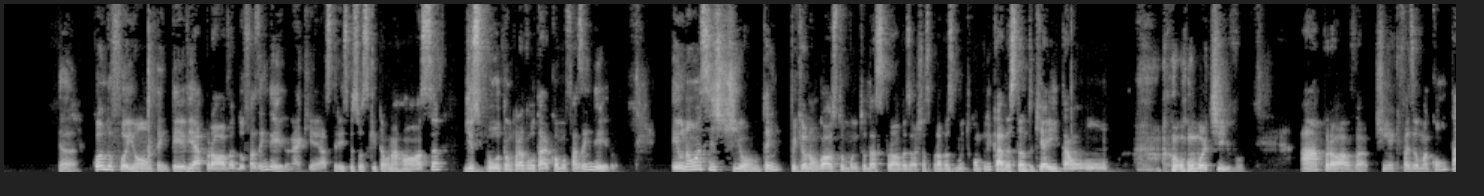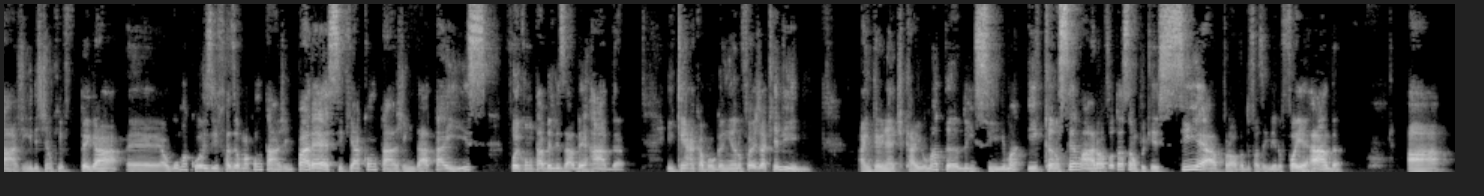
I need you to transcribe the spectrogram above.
Tá. Quando foi ontem, teve a prova do fazendeiro, né? Que é as três pessoas que estão na roça disputam para voltar como fazendeiro. Eu não assisti ontem, porque eu não gosto muito das provas, eu acho as provas muito complicadas, tanto que aí tá um, um motivo. A prova tinha que fazer uma contagem, eles tinham que pegar é, alguma coisa e fazer uma contagem. Parece que a contagem da Thaís foi contabilizada errada. E quem acabou ganhando foi a Jaqueline a internet caiu matando em cima e cancelaram a votação, porque se a prova do fazendeiro foi errada, a,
